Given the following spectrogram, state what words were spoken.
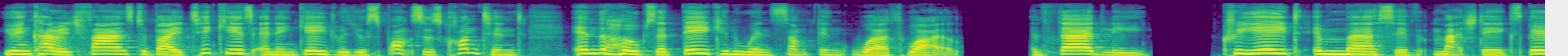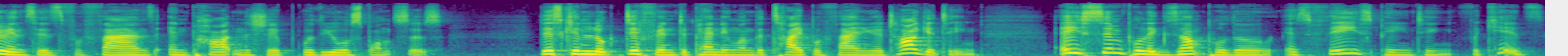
You encourage fans to buy tickets and engage with your sponsors' content in the hopes that they can win something worthwhile. And thirdly, create immersive matchday experiences for fans in partnership with your sponsors. This can look different depending on the type of fan you're targeting. A simple example, though, is face painting for kids.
